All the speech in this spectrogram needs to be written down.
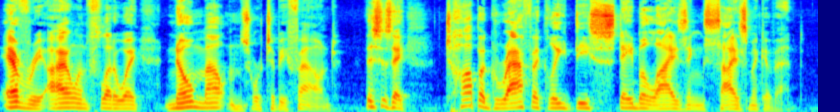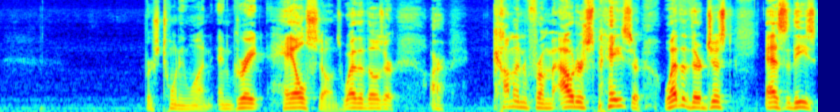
Every island fled away. No mountains were to be found. This is a topographically destabilizing seismic event. Verse 21 and great hailstones, whether those are, are coming from outer space or whether they're just as these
